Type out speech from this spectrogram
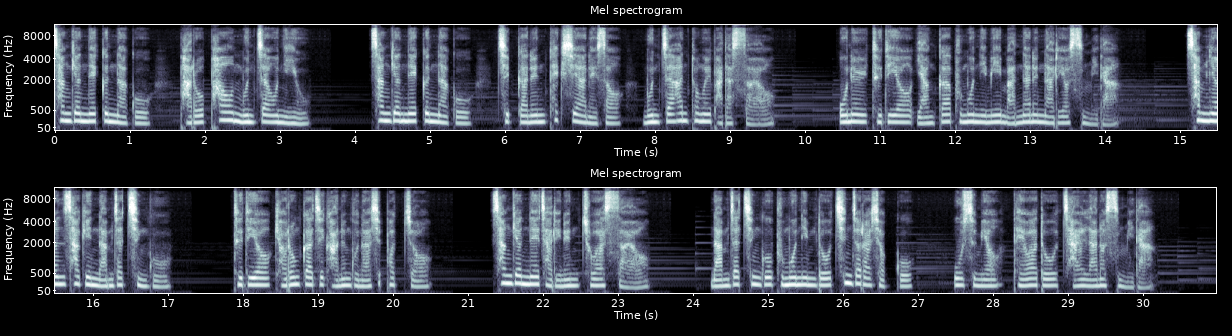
상견례 끝나고 바로 파온 문자 온 이유. 상견례 끝나고 집 가는 택시 안에서 문자 한 통을 받았어요. 오늘 드디어 양가 부모님이 만나는 날이었습니다. 3년 사귄 남자친구. 드디어 결혼까지 가는구나 싶었죠. 상견례 자리는 좋았어요. 남자친구 부모님도 친절하셨고 웃으며 대화도 잘 나눴습니다.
